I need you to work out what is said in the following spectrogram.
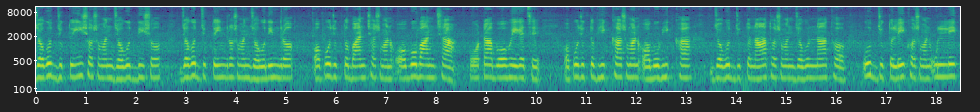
জগৎযুক্ত ঈশ সমান জগদ্দীশ, জগৎযুক্ত ইন্দ্র সমান জগদীন্দ্র, অপযুক্ত বাঞ্ছা সমান অববাঞ্ছা, পটা ব হয়ে গেছে। অপযুক্ত ভিক্ষা সমান অবভিক্ষা জগৎযুক্ত নাথ সমান জগন্নাথ উদ্যুক্ত লেখ সমান উল্লেখ,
